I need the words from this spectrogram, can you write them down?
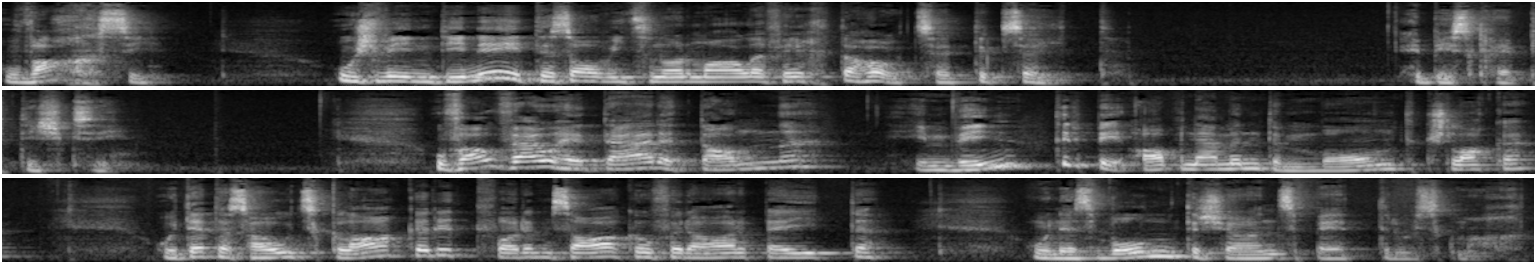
und wachse und schwinde nicht so wie das normale Fichtenholz, hat er gesagt. Ich war skeptisch. Auf alle Fälle hat er eine Tanne im Winter bei abnehmendem Mond geschlagen und dann das Holz gelagert vor dem Sagen und Verarbeiten und ein wunderschönes Bett daraus gemacht.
